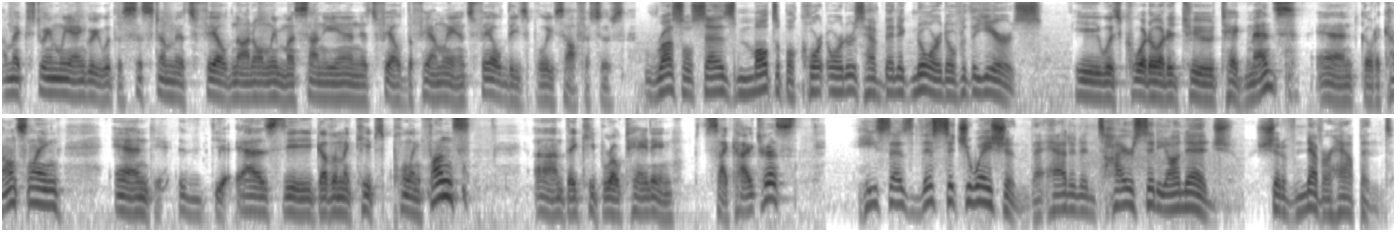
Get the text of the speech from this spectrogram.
I'm extremely angry with the system. It's failed not only my son Ian, it's failed the family, and it's failed these police officers. Russell says multiple court orders have been ignored over the years. He was court ordered to take meds and go to counseling, and as the government keeps pulling funds, um, they keep rotating psychiatrists. He says this situation that had an entire city on edge should have never happened.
